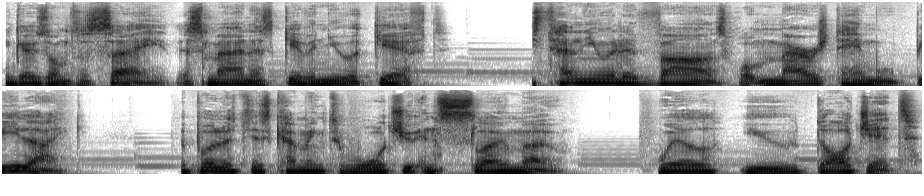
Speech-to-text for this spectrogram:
He goes on to say, This man has given you a gift. He's telling you in advance what marriage to him will be like. The bullet is coming towards you in slow mo. Will you dodge it?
